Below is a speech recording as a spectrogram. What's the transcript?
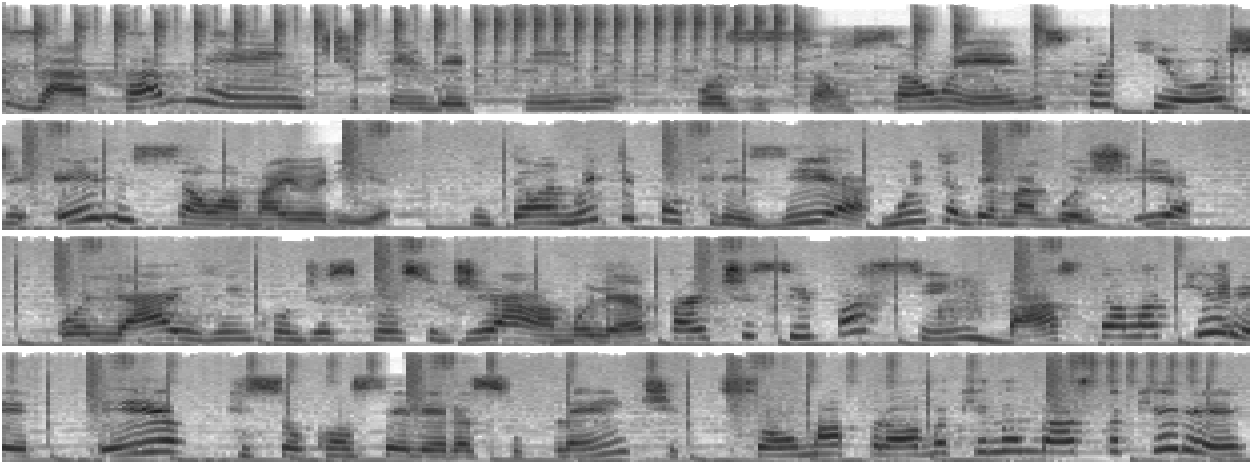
Exatamente. Quem define posição são eles, porque hoje eles são a maioria. Então é muita hipocrisia, muita demagogia olhar e vir com o discurso de ah, a mulher participa sim, basta ela querer. Eu, que sou conselheira suplente, sou uma prova que não basta querer.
